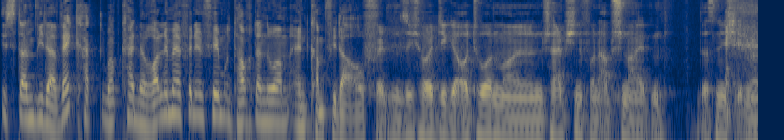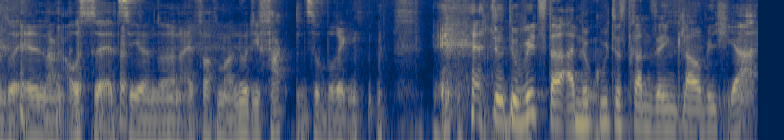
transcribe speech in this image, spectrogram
ist dann wieder weg, hat überhaupt keine Rolle mehr für den Film und taucht dann nur am Endkampf wieder auf. Könnten sich heutige Autoren mal ein Scheibchen von abschneiden das nicht immer so ellenlang auszuerzählen, sondern einfach mal nur die Fakten zu bringen. du, du willst da nur Gutes dran sehen, glaube ich. Ja,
